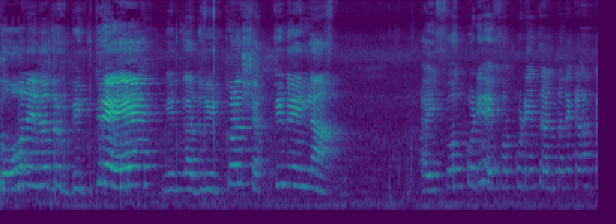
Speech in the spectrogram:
ಫೋನ್ ಏನಾದ್ರು ಬಿಟ್ರೆ ನಿನ್ಗೆ ಅದ್ರ ಇಟ್ಕೊಳ್ಳೋ ಶಕ್ತಿನೇ ಇಲ್ಲ. ಐಫೋನ್ ಕೊಡಿ ಐಫೋನ್ ಕೊಡಿ ಅಂತ ಹೇಳ್ತಾನೆ ಕಣಕ್ಕ.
